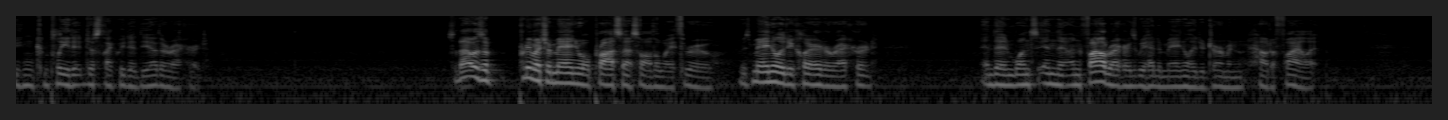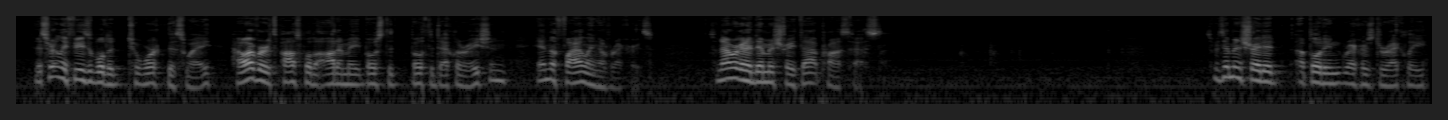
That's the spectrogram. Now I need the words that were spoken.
We can complete it just like we did the other record. So that was a pretty much a manual process all the way through. It was manually declared a record, and then once in the unfiled records, we had to manually determine how to file it. And it's certainly feasible to, to work this way. However, it's possible to automate both the, both the declaration and the filing of records. So now we're going to demonstrate that process. So we demonstrated uploading records directly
